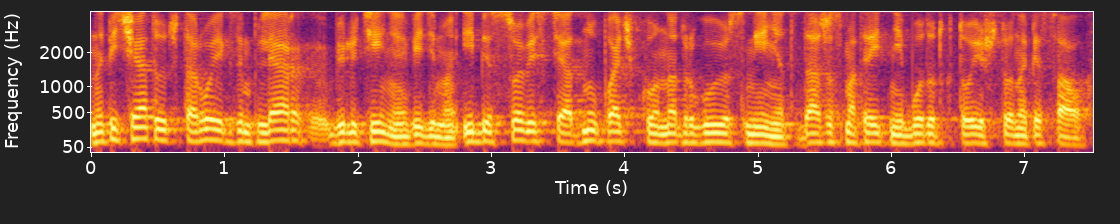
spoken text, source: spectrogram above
напечатают второй экземпляр бюллетеня, видимо, и без совести одну пачку на другую сменят, даже смотреть не будут, кто и что написал.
